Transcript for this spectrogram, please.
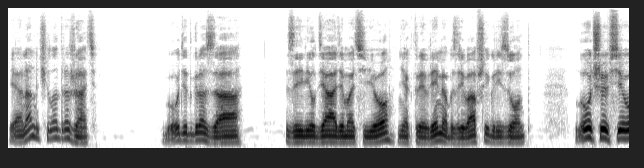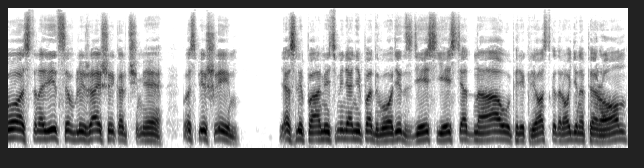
и она начала дрожать. «Будет гроза», — заявил дядя Матье, некоторое время обозревавший горизонт. «Лучше всего остановиться в ближайшей корчме. Поспешим». Если память меня не подводит, здесь есть одна у перекрестка дороги на перрон.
